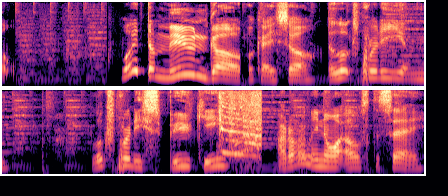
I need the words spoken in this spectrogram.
oh, where'd the moon go? Okay, so it looks pretty um, looks pretty spooky. I don't really know what else to say.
